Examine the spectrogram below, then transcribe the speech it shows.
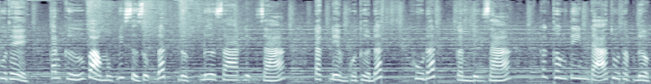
Cụ thể, căn cứ vào mục đích sử dụng đất được đưa ra định giá, đặc điểm của thửa đất, khu đất cần định giá, các thông tin đã thu thập được,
